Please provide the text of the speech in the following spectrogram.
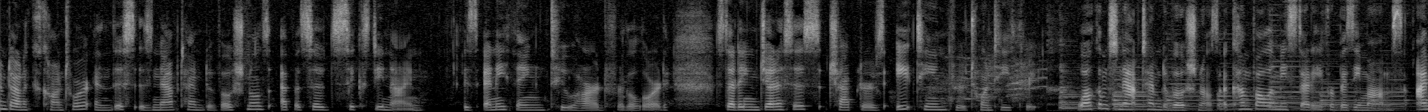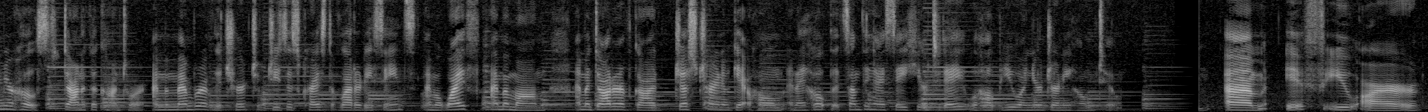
I'm Donica Contour, and this is Naptime Devotionals, episode 69. Is anything too hard for the Lord? Studying Genesis chapters 18 through 23. Welcome to Naptime Devotionals, a come follow me study for busy moms. I'm your host, Donica Contour. I'm a member of the Church of Jesus Christ of Latter day Saints. I'm a wife, I'm a mom, I'm a daughter of God, just trying to get home, and I hope that something I say here today will help you on your journey home too. Um, if you are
